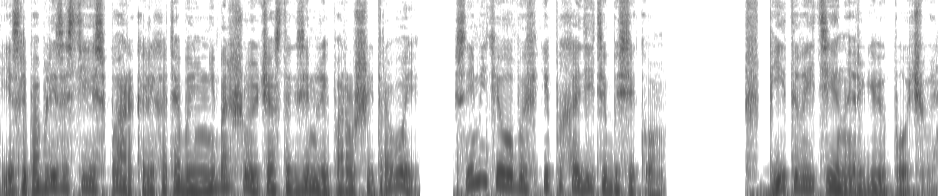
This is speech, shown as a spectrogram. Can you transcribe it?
Если поблизости есть парк или хотя бы небольшой участок земли, поросший травой, снимите обувь и походите босиком. Впитывайте энергию почвы.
